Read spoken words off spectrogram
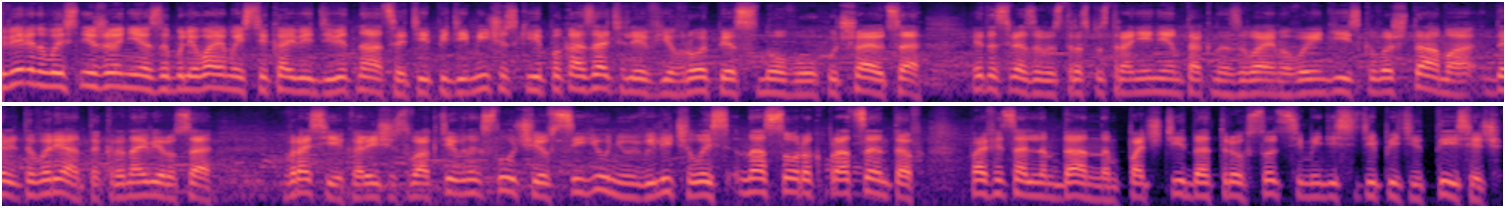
уверенного снижения заболеваемости COVID-19 эпидемические показатели в Европе снова ухудшаются. Это связано с распространением так называемого индийского штамма, дельта-варианта коронавируса. В России количество активных случаев с июня увеличилось на 40%, по официальным данным почти до 375 тысяч.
